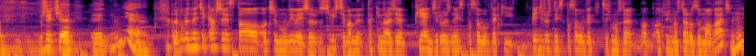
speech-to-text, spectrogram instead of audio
w, w życie. Y, no nie. Ale w ogóle najciekawsze jest to, o czym mówiłeś, że rzeczywiście mamy w takim razie pięć różnych sposobów, w jaki, pięć różnych sposobów, w jaki coś można, o, o czymś można rozumować. Mhm.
